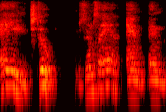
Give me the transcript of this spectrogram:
age too. You see what I'm saying? And and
